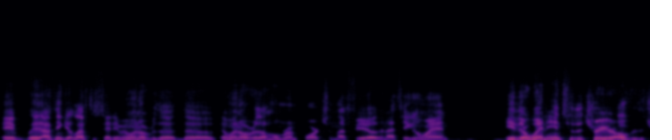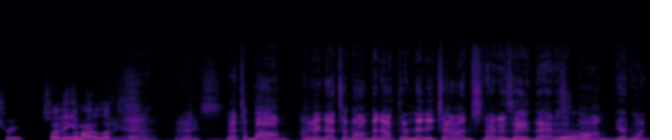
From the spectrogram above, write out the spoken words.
it, it- i think it left the stadium it went over the the it went over the home run porch in left field and i think it went either went into the tree or over the tree so i think it might have left the Yeah. stadium Nice. That's a bomb. I Yeah. mean, that's a bomb. Been out there many times. That is a that is a bomb. Good one.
